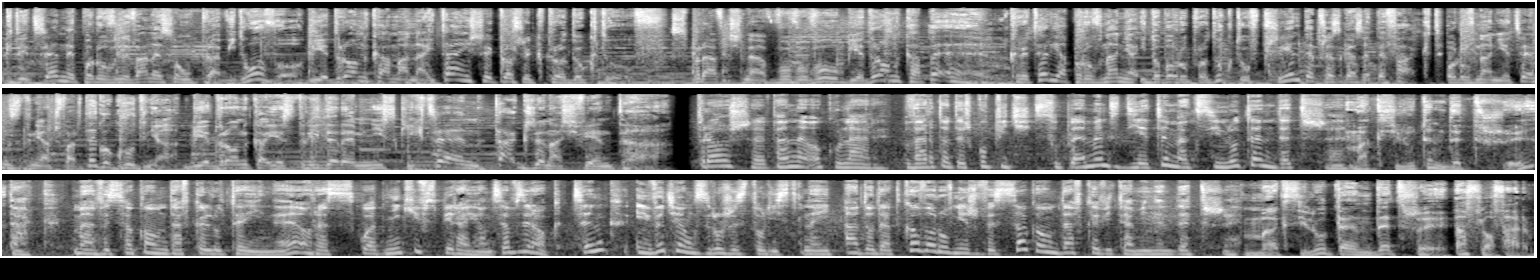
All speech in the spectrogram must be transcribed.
Gdy ceny porównywane są prawidłowo, Biedronka ma najtańszy koszyk produktów. Sprawdź na www.biedronka.pl. Kryteria porównania i doboru produktów przyjęte przez gazetę Fakt. Porównanie cen z dnia 4 grudnia. Biedronka jest liderem niskich cen, także na święta. Proszę, pane okulary. Warto też kupić suplement diety Maxiluten D3. Maxiluten D3? Tak. Ma wysoką dawkę luteiny oraz składniki wspierające wzrok, cynk i wyciąg z róży stulistnej, a dodatkowo również wysoką dawkę witaminy D3. Maxiluten D3 Aflofarm.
